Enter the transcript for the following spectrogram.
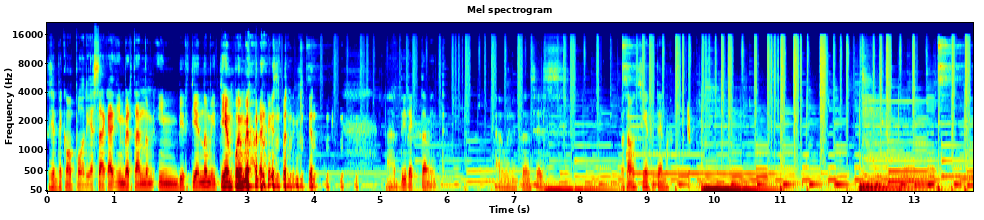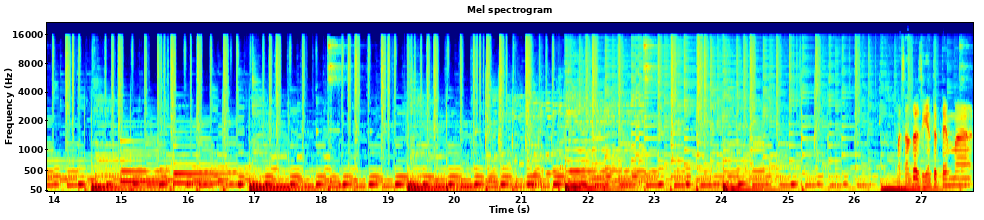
se siente como podría estar invirtiendo, invirtiendo mi tiempo en mejorar mi Spelunky ah, directamente. Ah, bueno, entonces, pasamos al siguiente tema. pasando al siguiente tema,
